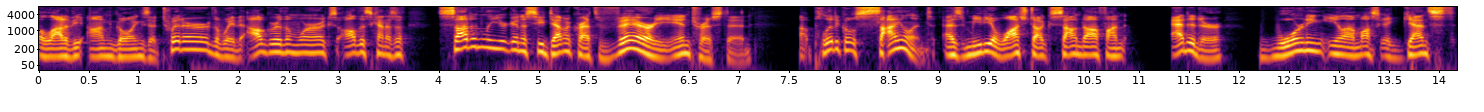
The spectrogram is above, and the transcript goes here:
a lot of the ongoings at Twitter, the way the algorithm works, all this kind of stuff. Suddenly, you're going to see Democrats very interested. Uh, Politico silent as media watchdogs sound off on editor warning Elon Musk against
